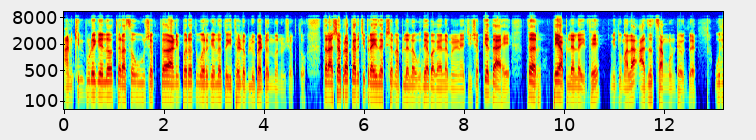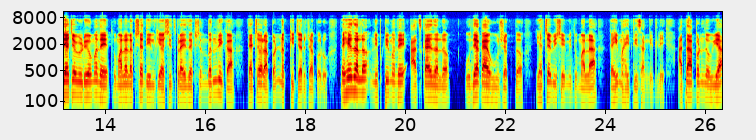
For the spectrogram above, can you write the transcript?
आणखीन पुढे गेलं तर असं होऊ शकतं आणि परत वर गेलं तर इथे डब्ल्यू पॅटर्न बनू शकतो. तर अशा प्रकारची प्राइस ॲक्शन आपल्याला उद्या बघायला मिळण्याची शक्यता आहे. तर ते आपल्याला इथे मी तुम्हाला आजच सांगून ठेवतोय. उद्याच्या व्हिडिओमध्ये तुम्हाला लक्षात येईल की अशीच प्राइस ॲक्शन बनली का? त्याच्यावर आपण नक्की चर्चा करू. तर हे झालं निफ्टीमध्ये. आज काय झालं? उद्या काय होऊ शकतं ह्याच्याविषयी मी तुम्हाला काही माहिती सांगितली. आता आपण जाऊया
